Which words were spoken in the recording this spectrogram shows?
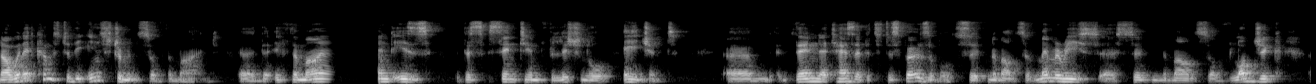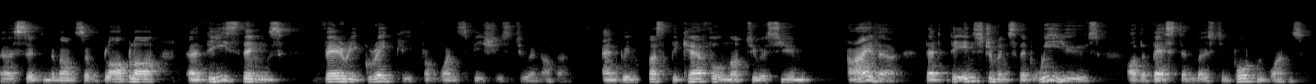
Now, when it comes to the instruments of the mind, uh, the, if the mind is this sentient volitional agent, um, then it has at its disposal certain amounts of memories, uh, certain amounts of logic, uh, certain amounts of blah blah. Uh, these things vary greatly from one species to another. And we must be careful not to assume either that the instruments that we use are the best and most important ones,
